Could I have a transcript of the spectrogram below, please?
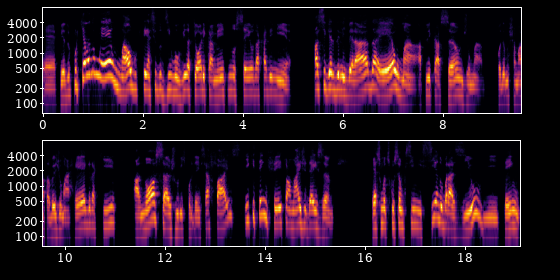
é, Pedro, porque ela não é um algo que tenha sido desenvolvida teoricamente no seio da academia. A cegueira deliberada é uma aplicação de uma, podemos chamar talvez de uma regra que a nossa jurisprudência faz e que tem feito há mais de 10 anos. Essa é uma discussão que se inicia no Brasil e tem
